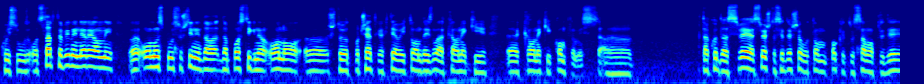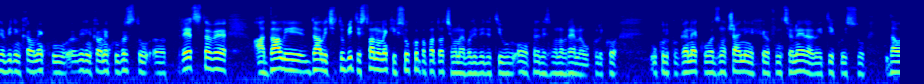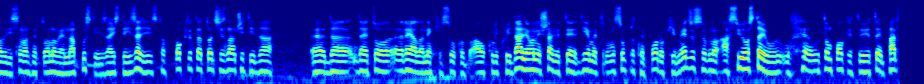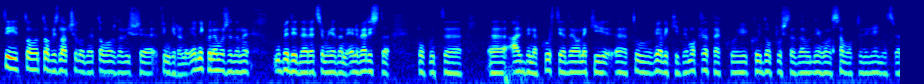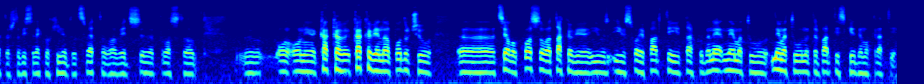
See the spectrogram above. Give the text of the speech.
koji su od starta bili nerealni, on uspe u suštini da, da postigne ono što je od početka hteo i to onda izgleda kao neki, kao neki kompromis. Tako da sve, sve što se dešava u tom pokretu samoopredeljenja vidim kao neku, vidim kao neku vrstu uh, predstave, a da li, da li će tu biti stvarno nekih sukoba, pa to ćemo najbolje videti u ovo predizmano vreme, ukoliko, ukoliko ga neku od značajnijih funkcionera ili tih koji su davali disonantne tonove napusti i zaista izađe iz tog pokreta, to će značiti da E, da, da je to realan neki sukob, a ukoliko i dalje oni šalju te diametralno suprotne poruke međusobno, a svi ostaju u, u, tom pokretu i u toj partiji, to, to bi značilo da je to možda više fingirano. Jer niko ne može da me ubedi da je recimo jedan enverista poput uh, Albina Kurtija, da je on neki uh, tu veliki demokrata koji, koji dopušta da u njegovom samoopredeljenju sveta, što bi se reklo hiljadu od svetova, već uh, prosto uh, on, on je, kakav, kakav je na području E, celog Kosova, takav je i u, i u svojoj partiji, tako da ne, nema, tu, nema tu unutar partijske demokratije.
